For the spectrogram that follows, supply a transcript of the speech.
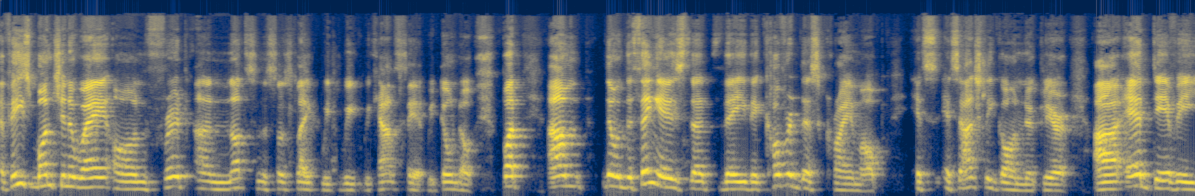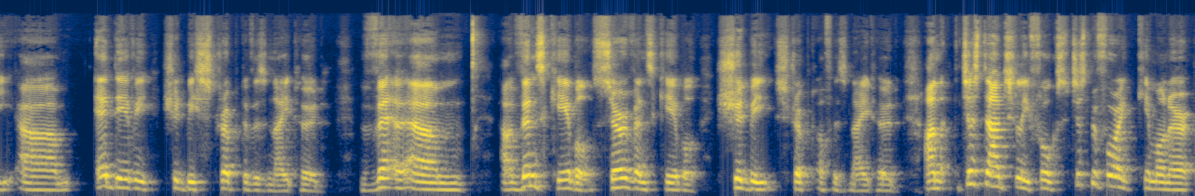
if he's munching away on fruit and nuts and such like, we, we, we can't say it. We don't know. But um, no, the thing is that they they covered this crime up. It's it's actually gone nuclear. Uh, Ed Davey um, Ed Davey should be stripped of his knighthood. um, uh, Vince Cable, Sir Vince Cable, should be stripped of his knighthood. And just actually, folks, just before I came on air,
